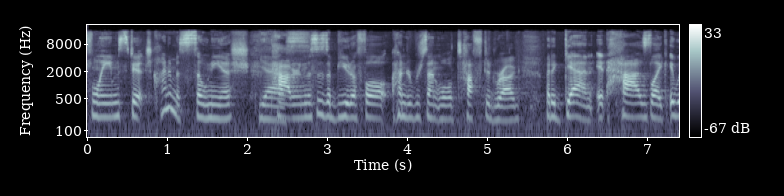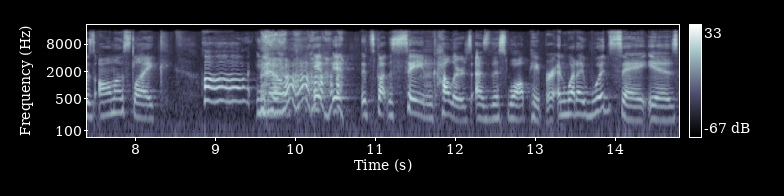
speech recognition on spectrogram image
flame stitch, kind of Missoni-ish yes. pattern. This is a beautiful 100% wool tufted rug rug. But again, it has like, it was almost like, ah, you know, it, it, it's got the same colors as this wallpaper. And what I would say is,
